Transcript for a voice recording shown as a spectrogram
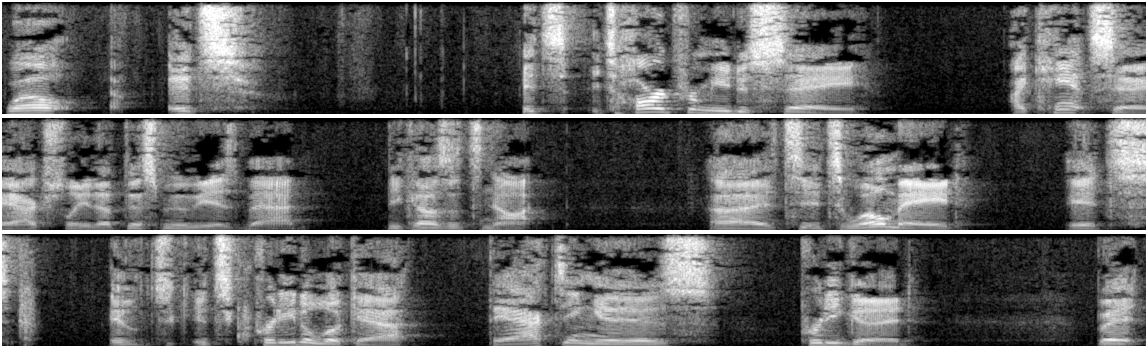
Well, it's it's it's hard for me to say. I can't say actually that this movie is bad because it's not. Uh, it's it's well made. It's it's it's pretty to look at. The acting is pretty good, but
